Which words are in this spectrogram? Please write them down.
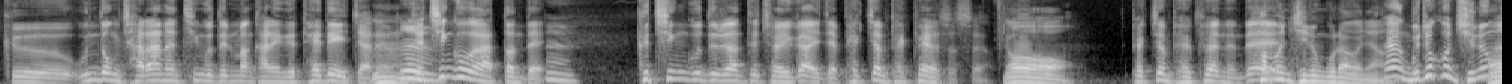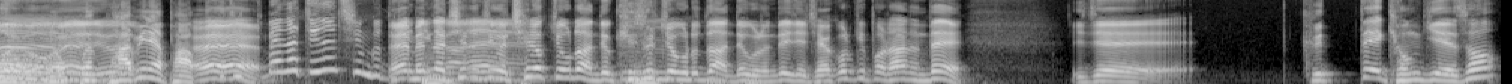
그 운동 잘하는 친구들만 가는 그 대대 있잖아요. 음. 제 네. 친구가 갔던데 네. 그 친구들한테 저희가 이제 100점 100패였었어요. 어. 100점 100패였는데 하면 지는구나 그냥. 그냥 무조건 지는 어, 거예요. 어, 예, 밥- 밥이네 밥. 예, 예. 맨날 뛰는 친구들. 예, 맨날 치는 친구 체력적으로 안 되고 음. 기술적으로도 안 되고 그런데 이제 제가 골키퍼를 하는데 이제 그때 경기에서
